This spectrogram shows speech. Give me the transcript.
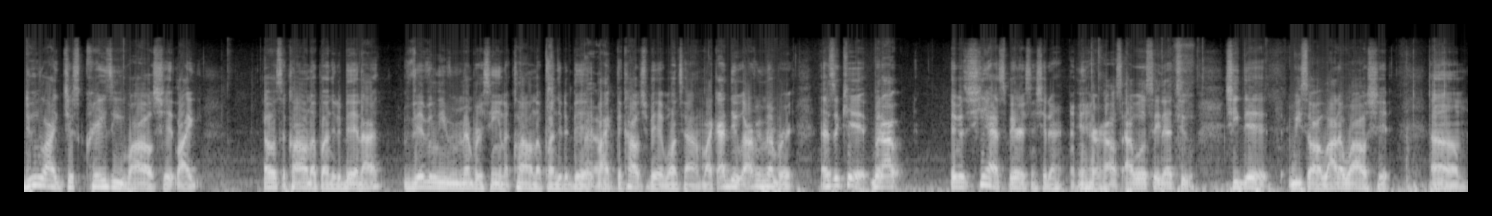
do like just crazy wild shit. Like oh, it's a clown up under the bed. And I vividly remember seeing a clown up under the bed, Yeah. like the couch bed one time. Like I do, I remember it as a kid. But I, it was she had spirits and shit in her, in her house. I will say that too. She did. We saw a lot of wild shit. Um,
